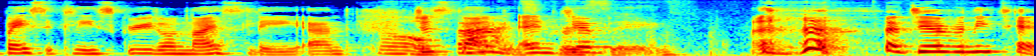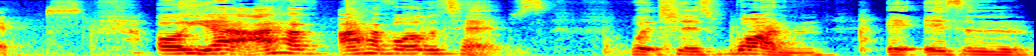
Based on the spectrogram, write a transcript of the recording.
basically screwed on nicely. And just like, and do you, have, do you have any tips? Oh yeah, I have I have all the tips, which is one, it isn't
